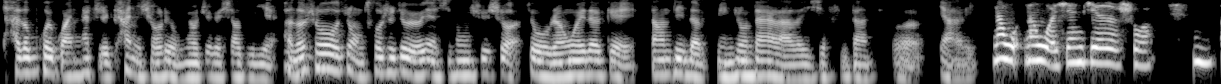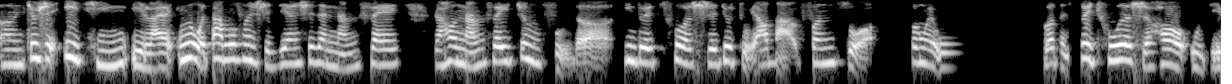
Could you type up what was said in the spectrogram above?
他都不会管你，他只是看你手里有没有这个消毒液。很多时候这种措施就有点形同虚设，就人为的给当地的民众带来了一些负担和压力。那我那我先接着说，嗯嗯，就是疫情以来，因为我大部分时间是在南非，然后南非政府的应对措施就主要把封锁分为五个等最初的时候，五级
